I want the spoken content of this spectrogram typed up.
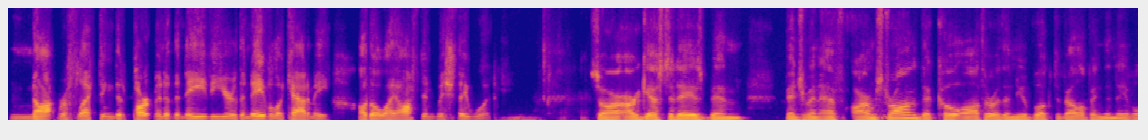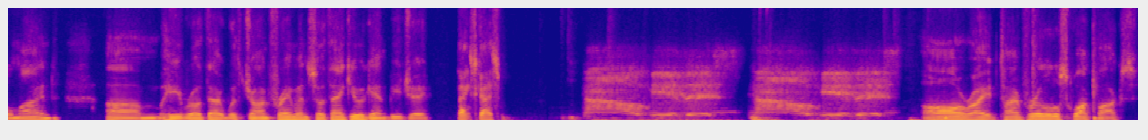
not reflecting the Department of the Navy or the Naval Academy, although I often wish they would. So, our, our guest today has been Benjamin F. Armstrong, the co author of the new book, Developing the Naval Mind. Um, he wrote that with John Freeman. So, thank you again, BJ. Thanks, guys. Now, hear this. All right, time for a little squawk box.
